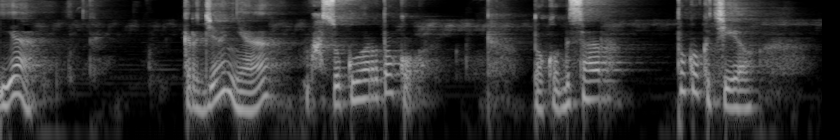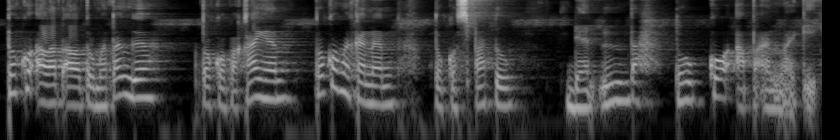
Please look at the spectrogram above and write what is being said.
Ya, kerjanya masuk keluar toko. Toko besar, toko kecil, toko alat-alat rumah tangga, toko pakaian, toko makanan, toko sepatu, dan entah toko apaan lagi.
